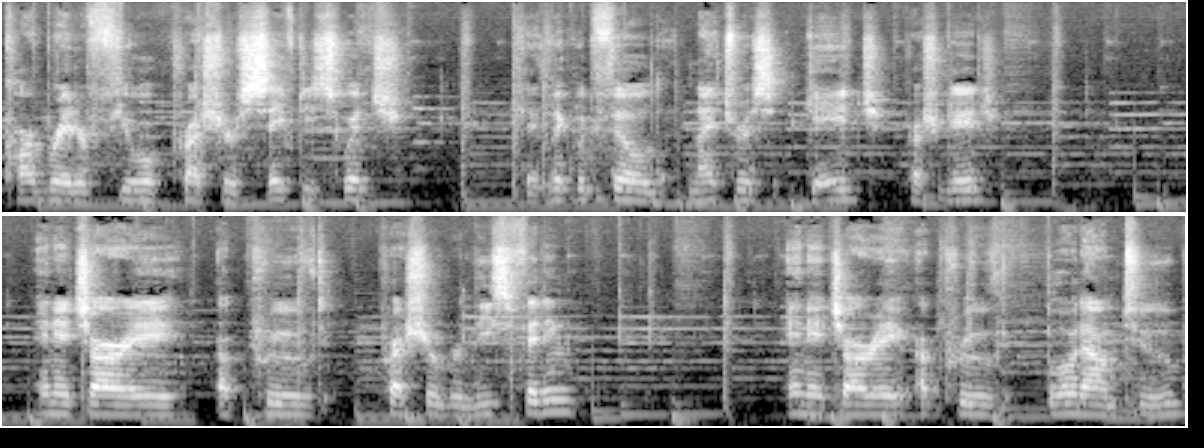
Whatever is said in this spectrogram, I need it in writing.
carburetor fuel pressure safety switch, okay, liquid filled nitrous gauge, pressure gauge, NHRA approved pressure release fitting, NHRA approved blowdown tube,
